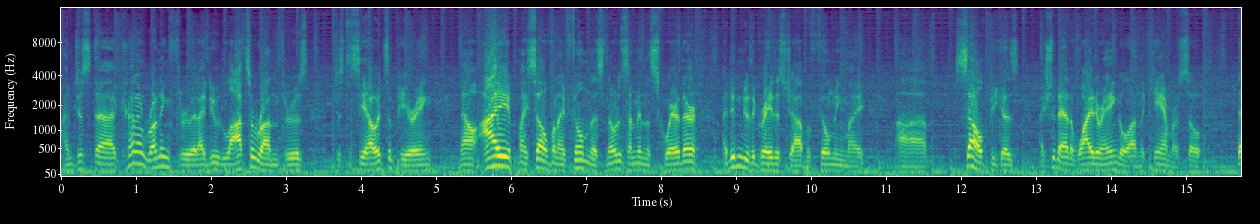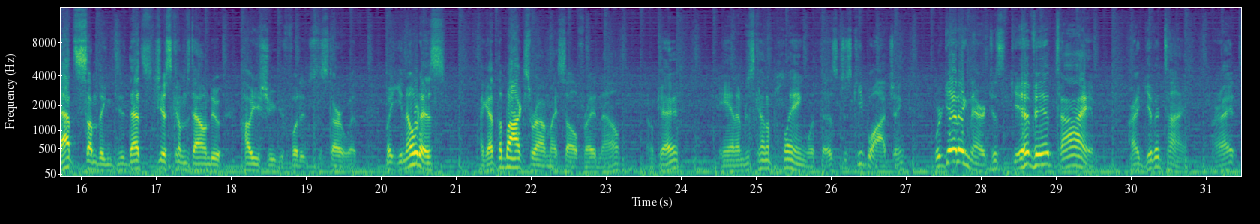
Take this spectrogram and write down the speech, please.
I'm just uh, kind of running through it. I do lots of run throughs just to see how it's appearing. Now, I myself, when I film this, notice I'm in the square there. I didn't do the greatest job of filming my uh, self because I should have had a wider angle on the camera. So that's something, that's just comes down to how you shoot your footage to start with. But you notice I got the box around myself right now, okay? And I'm just kind of playing with this. Just keep watching. We're getting there. Just give it time. All right, give it time. All right.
